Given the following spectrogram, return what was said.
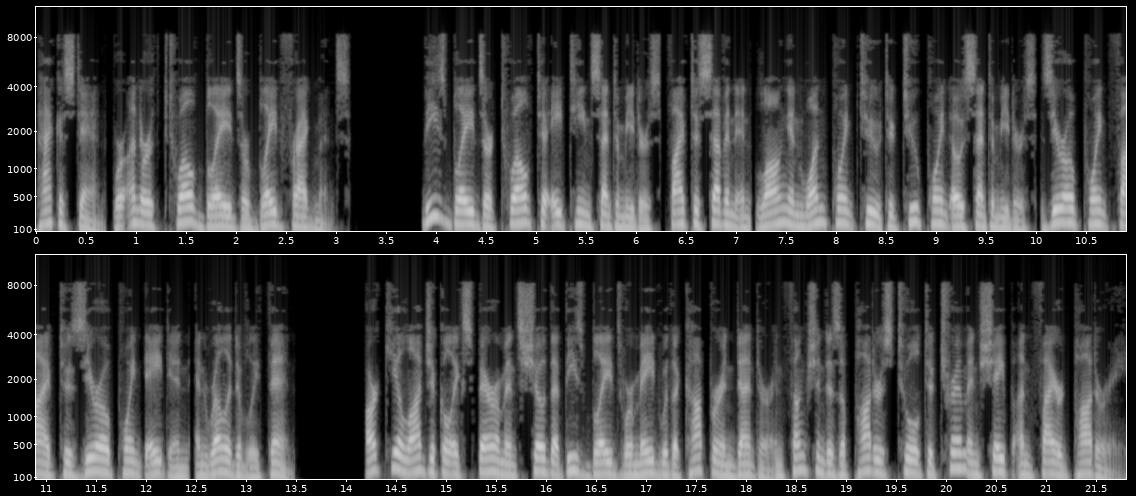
Pakistan, were unearthed 12 blades or blade fragments. These blades are 12 to 18 centimeters, 5 to 7 in long and 1.2 to 2.0 centimeters, 0.5 to 0.8 in and relatively thin. Archaeological experiments show that these blades were made with a copper indenter and functioned as a potter's tool to trim and shape unfired pottery.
